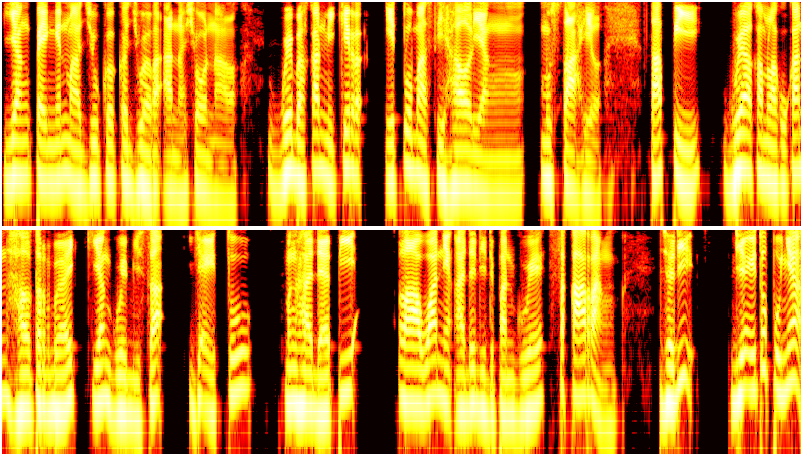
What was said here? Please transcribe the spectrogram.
yang pengen maju ke kejuaraan nasional. Gue bahkan mikir itu masih hal yang mustahil. Tapi gue akan melakukan hal terbaik yang gue bisa, yaitu menghadapi lawan yang ada di depan gue sekarang. Jadi, dia itu punya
